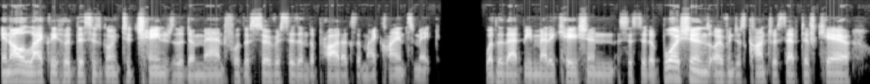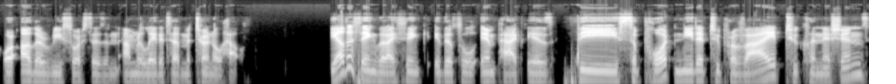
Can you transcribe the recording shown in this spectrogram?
in all likelihood, this is going to change the demand for the services and the products that my clients make, whether that be medication assisted abortions or even just contraceptive care or other resources and um, related to maternal health. The other thing that I think this will impact is the support needed to provide to clinicians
